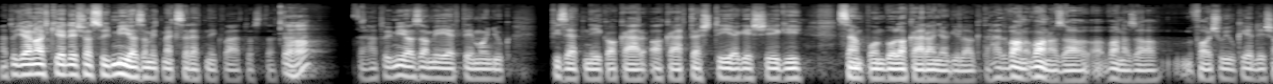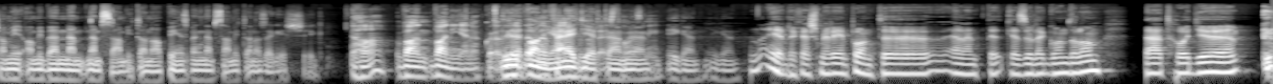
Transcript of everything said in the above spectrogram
Hát ugye a nagy kérdés az, hogy mi az, amit meg szeretnék változtatni. Aha. Tehát, hogy mi az, amiért én mondjuk fizetnék akár, akár testi, egészségi szempontból, akár anyagilag. Tehát van, van, az, a, van az a fajsúlyú kérdés, ami, amiben nem, nem számítana a pénz, meg nem számítana az egészség. Aha, van, van ilyen akkor az van életedben, ilyen tudod ezt egyértelműen. Igen, igen. Na, érdekes, mert én pont ö, ellenkezőleg gondolom. Tehát, hogy ö,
